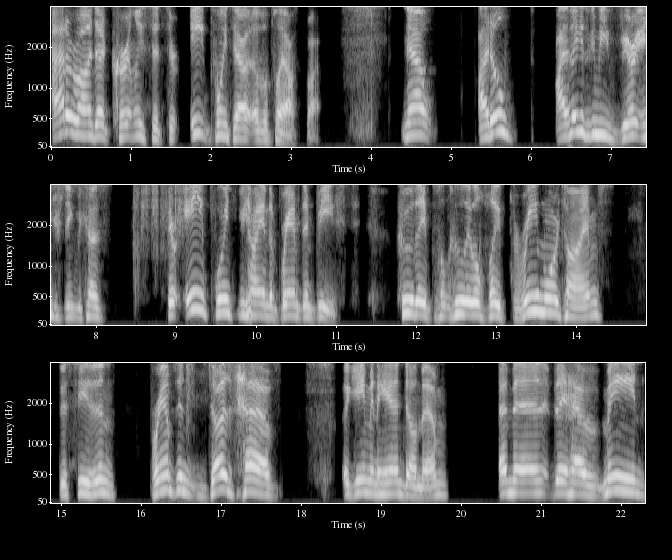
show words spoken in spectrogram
Adirondack currently sits there eight points out of a playoff spot. Now, I don't. I think it's going to be very interesting because they're eight points behind the Brampton Beast, who they who they will play three more times this season. Brampton does have a game in hand on them, and then they have Maine,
